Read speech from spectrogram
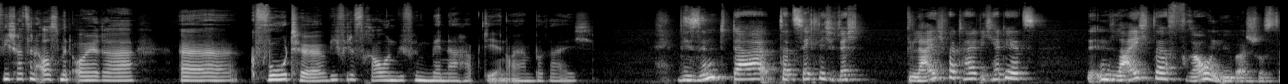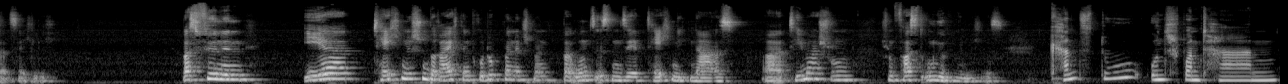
wie schaut es denn aus mit eurer äh, Quote? Wie viele Frauen, wie viele Männer habt ihr in eurem Bereich? Wir sind da tatsächlich recht gleich verteilt. Ich hätte jetzt ein leichter Frauenüberschuss tatsächlich. Was für einen eher technischen Bereich, den Produktmanagement bei uns ist ein sehr techniknahes äh, Thema, schon, schon fast ungewöhnlich ist. Kannst du uns spontan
